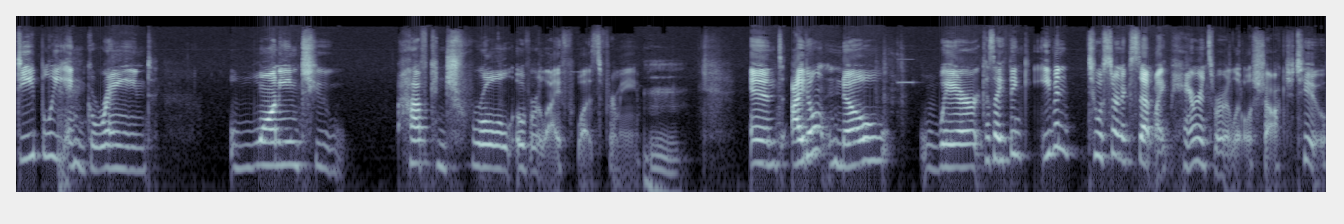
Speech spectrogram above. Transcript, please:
deeply ingrained wanting to have control over life was for me. Mm. And I don't know where, because I think even to a certain extent, my parents were a little shocked too,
